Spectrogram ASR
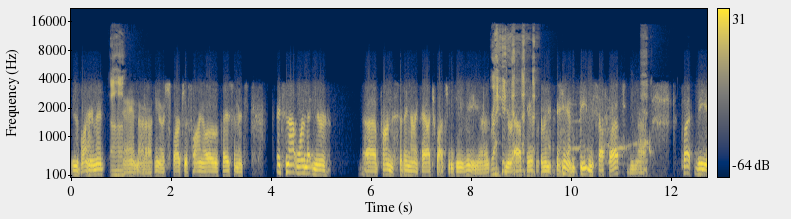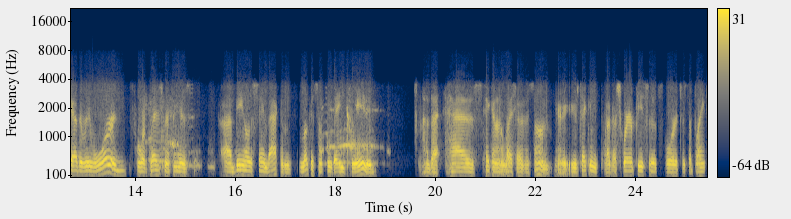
environment, Uh-huh. and uh, you know sparks are flying all over the place, and it's it's not one that you're uh, prone to sitting on a couch watching TV. You know, Right. you're out there really, and beating yourself up. And, uh, but the uh, the reward for blacksmithing is uh, being able to stand back and look at something that you created uh, that has taken on a life of its own. You know, you're taking like a square piece of, or just a blank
